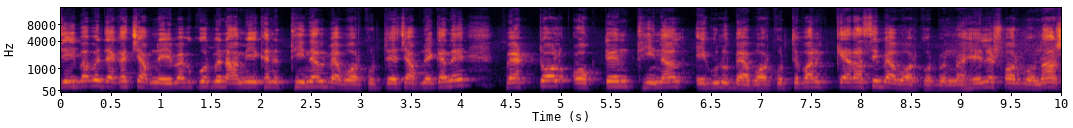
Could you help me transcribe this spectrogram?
যেইভাবে দেখাচ্ছি, আপনি এইভাবে করবেন। আমি এখানে থিনাল ব্যবহার করতে আছি। আপনি এখানে পেট্রোল, অকটেন, থিনাল এগুলো ব্যবহার করতে পারেন। ক্যারাসি ব্যবহার করবেন না। হেলে সর্বনাশ।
